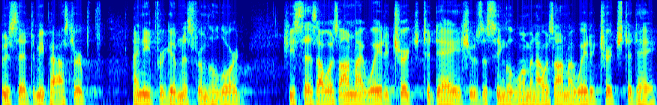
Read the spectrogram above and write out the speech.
who said to me, Pastor, I need forgiveness from the Lord. She says, I was on my way to church today. She was a single woman. I was on my way to church today,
